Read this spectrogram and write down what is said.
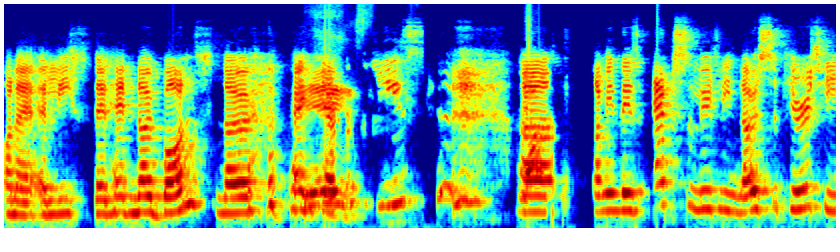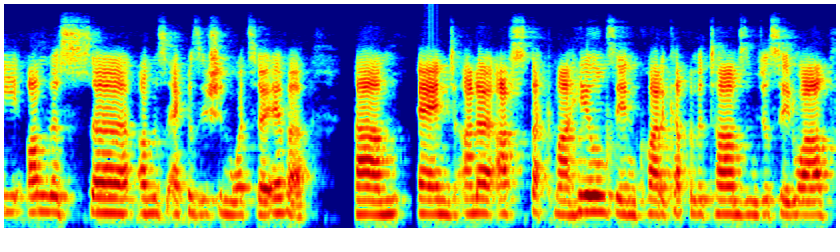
on a, a lease that had no bonds, no bank yes. guarantees. Yeah. Uh, I mean, there's absolutely no security on this uh, on this acquisition whatsoever. Um, and I know I've stuck my heels in quite a couple of times and just said, well,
